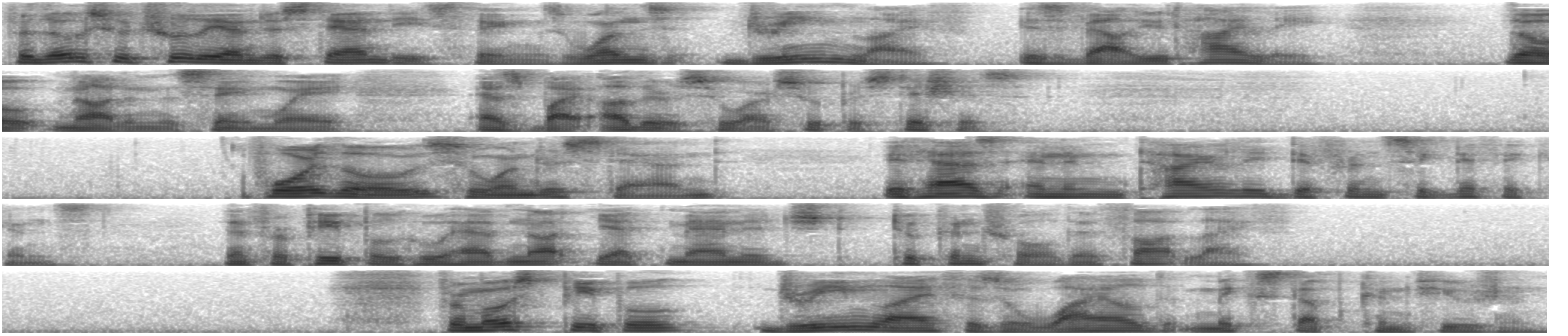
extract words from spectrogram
For those who truly understand these things, one's dream life is valued highly, though not in the same way as by others who are superstitious. For those who understand, it has an entirely different significance than for people who have not yet managed to control their thought life. For most people, dream life is a wild, mixed up confusion.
